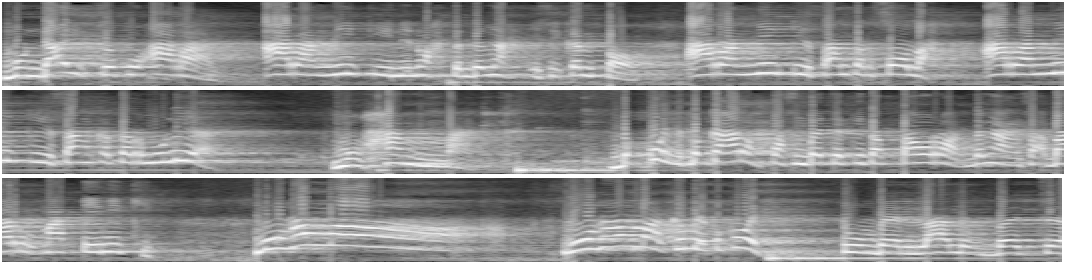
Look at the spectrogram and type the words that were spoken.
Mundai sepu aran. Aran niki ni nuh terdengah isi kentong. Aran niki sang tersolah Aran niki sang ketermulia Muhammad. Bekuih bekarah pas baca kitab Taurat Dengan sak baru mati niki. Muhammad. Muhammad kembali bekuih. Tumben lalu baca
